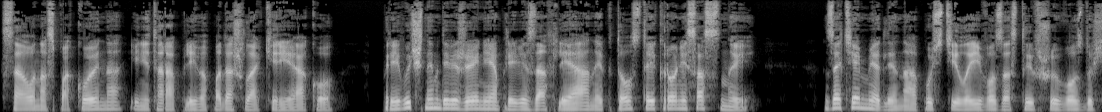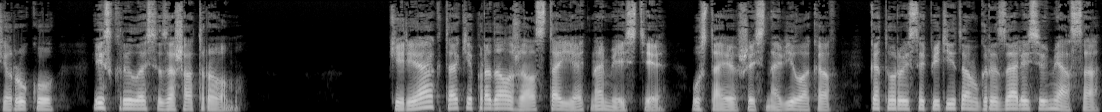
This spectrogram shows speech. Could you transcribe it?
Саона спокойно и неторопливо подошла к Кириаку привычным движением привязав лианы к толстой кроне сосны. Затем медленно опустила его застывшую в воздухе руку и скрылась за шатром. Кириак так и продолжал стоять на месте, уставившись на вилоков, которые с аппетитом вгрызались в мясо,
